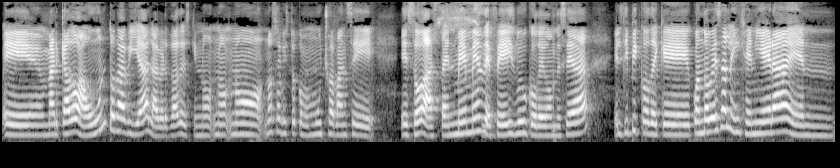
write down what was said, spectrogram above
eh, marcado aún todavía. La verdad es que no, no, no, no se ha visto como mucho avance eso, hasta en memes de Facebook o de donde sea. El típico de que cuando ves a la ingeniera en.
